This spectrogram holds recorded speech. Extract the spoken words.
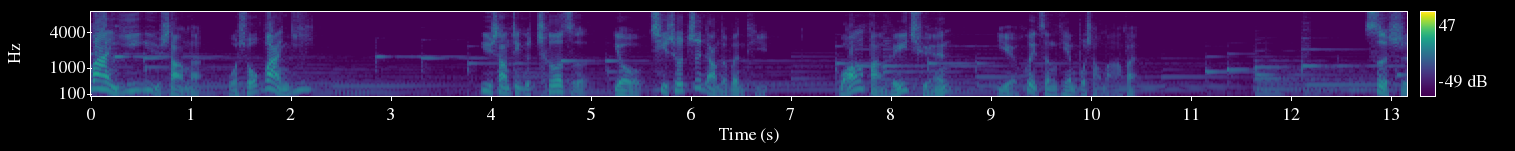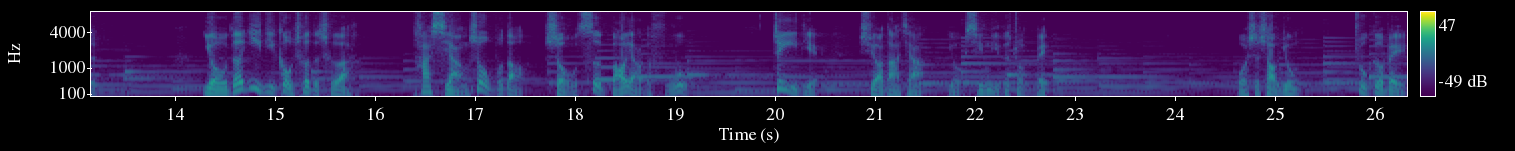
万一遇上了，我说万一遇上这个车子有汽车质量的问题。往返维权也会增添不少麻烦。四是，有的异地购车的车啊，他享受不到首次保养的服务，这一点需要大家有心理的准备。我是邵雍，祝各位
